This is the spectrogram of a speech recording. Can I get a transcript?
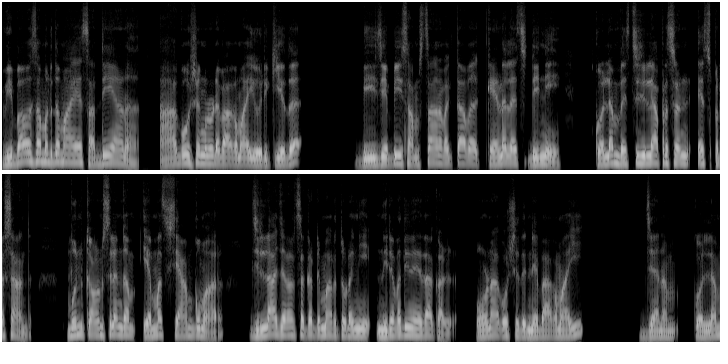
വിഭവസമൃദ്ധമായ സദ്യയാണ് ആഘോഷങ്ങളുടെ ഭാഗമായി ഒരുക്കിയത് ബി ജെ പി സംസ്ഥാന വക്താവ് colonel S Dinny Kollam west ജില്ലാ പ്രസിഡന്റ് എസ് പ്രശാന്ത് മുൻ കൗൺസിൽ അംഗം എം എസ് ശ്യാംകുമാർ ജില്ലാ ജനറൽ സെക്രട്ടറിമാർ തുടങ്ങി നിരവധി നേതാക്കൾ ഓണാഘോഷത്തിന്റെ ഭാഗമായി. ജനം കൊല്ലം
